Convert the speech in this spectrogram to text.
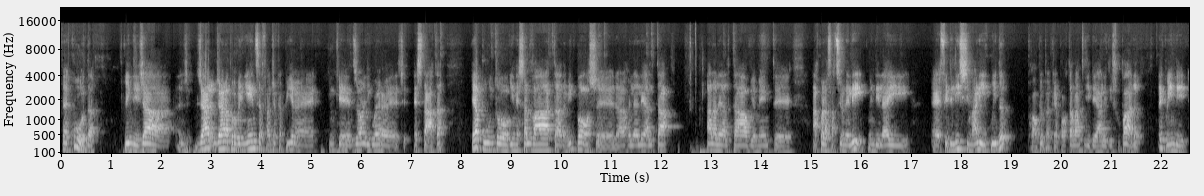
è kurda, quindi già, già, già, la provenienza fa già capire in che zone di guerra è, è stata e appunto viene salvata da Big Boss e dalla lealtà, alla lealtà ovviamente a quella fazione lì, quindi lei è fedelissima a Liquid proprio perché porta avanti gli ideali di suo padre. E quindi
